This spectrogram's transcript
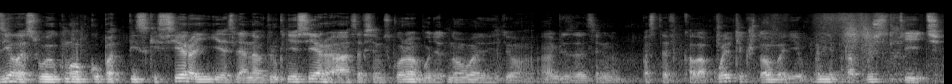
делай свою кнопку подписки серой, если она вдруг не серая, а совсем скоро будет новое видео. Обязательно поставь колокольчик, чтобы его не пропустить.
